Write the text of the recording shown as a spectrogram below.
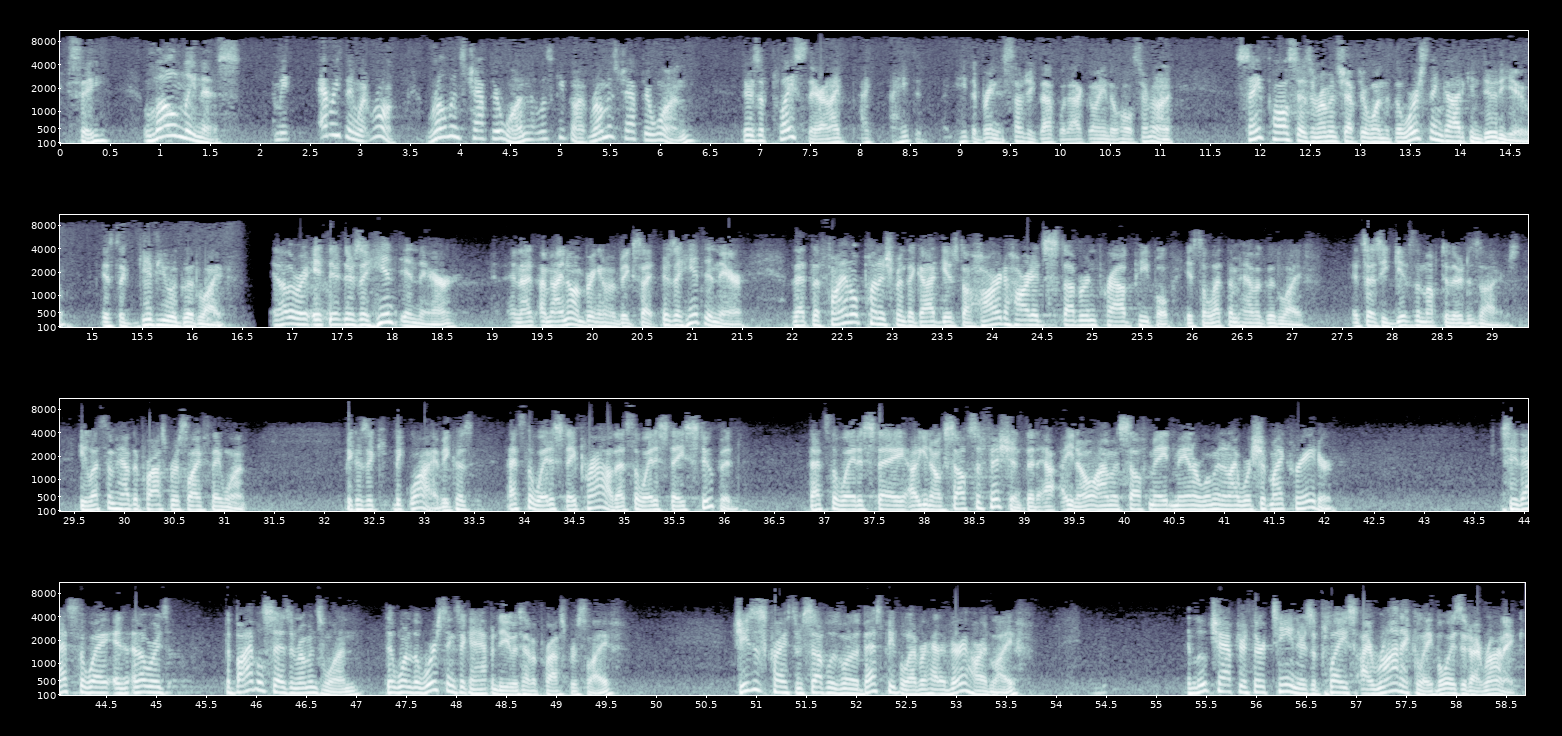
See? Loneliness. I mean, everything went wrong. Romans chapter 1, let's keep going. Romans chapter 1 there's a place there, and I, I, I hate to I hate to bring the subject up without going the whole sermon on it. St. Paul says in Romans chapter 1 that the worst thing God can do to you is to give you a good life. In other words, it, there, there's a hint in there, and I, I, know I'm bringing up a big site. There's a hint in there that the final punishment that God gives to hard-hearted, stubborn, proud people is to let them have a good life. It says He gives them up to their desires. He lets them have the prosperous life they want. Because it, why? Because that's the way to stay proud. That's the way to stay stupid. That's the way to stay, uh, you know, self-sufficient. That, uh, you know, I'm a self-made man or woman and I worship my creator. See, that's the way, in other words, the Bible says in Romans 1 that one of the worst things that can happen to you is have a prosperous life. Jesus Christ himself was one of the best people ever, had a very hard life. In Luke chapter 13, there's a place, ironically, boy is it ironic,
